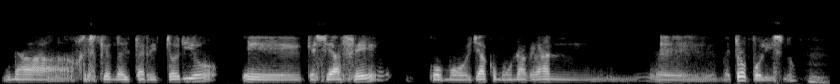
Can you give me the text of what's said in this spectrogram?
una gestión del territorio eh, que se hace como ya como una gran eh, metrópolis, ¿no? Mm.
